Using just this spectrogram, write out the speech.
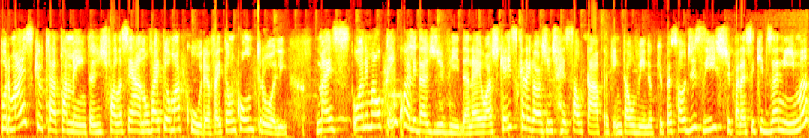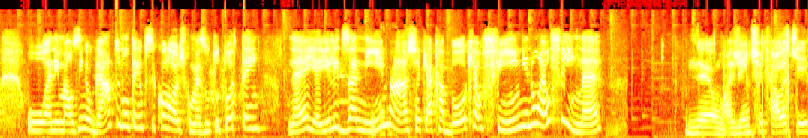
por mais que o tratamento, a gente fala assim, ah, não vai ter uma cura, vai ter um controle. Mas o animal tem qualidade de vida, né? Eu acho que é isso que é legal a gente ressaltar para quem tá ouvindo, porque o pessoal desiste, parece que desanima. O animalzinho, o gato não tem o psicológico, mas o tutor tem, né? E aí ele desanima, acha que acabou, que é o fim, e não é o fim, né? Não, a gente fala que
